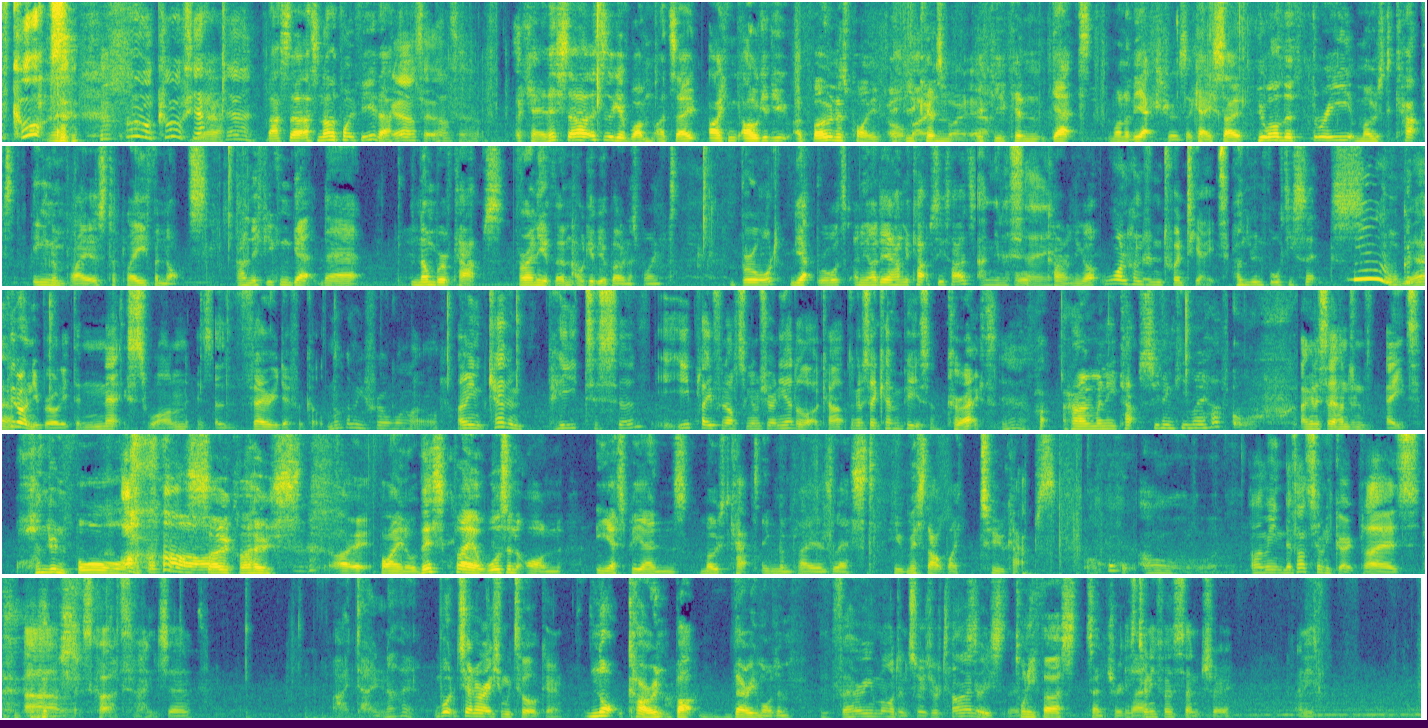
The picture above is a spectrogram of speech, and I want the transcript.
Of course. oh, of course. Yeah, Yeah. yeah. That's uh, that's another point for you there. Yeah, I'll take that. I'll take that. Okay, this uh, this is a good one. I'd say I can. I'll give you a bonus point Oh, if you can point, yeah. if you can get one of the extras. Okay, so who are the three most capped England players to play for Notts? And if you can get their number of caps for any of them, I'll give you a bonus point. Broad. Yep, Broad. Any idea how many caps he's had? I'm gonna or say currently got 128. 146. Ooh, good, Yeah. good on you, Brody. The next one is a very difficult. Not going to be for a while. I mean, Kevin Pietersen. He he played for Nottinghamshire and he had a lot of caps. I'm going to say Kevin Pietersen. Correct. Yeah. H- how many caps do you think he may have? Oh, I'm going to say 108. 104. Oh. So close. Alright. final. This player wasn't on ESPN's most capped England players list. He missed out by two caps. Oh. oh. I mean, they've had so many great players. Um, it's quite hard to mention. I don't know. What generation we talking? Not current, but very modern. Very modern. So he's retired So he's. 21st century He's 21st century, and he's.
